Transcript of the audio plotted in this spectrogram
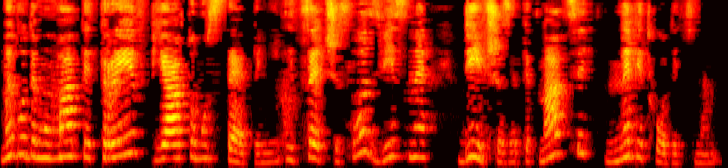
ми будемо мати 3 в п'ятому степені. І це число, звісно, більше за 15 не підходить нам.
